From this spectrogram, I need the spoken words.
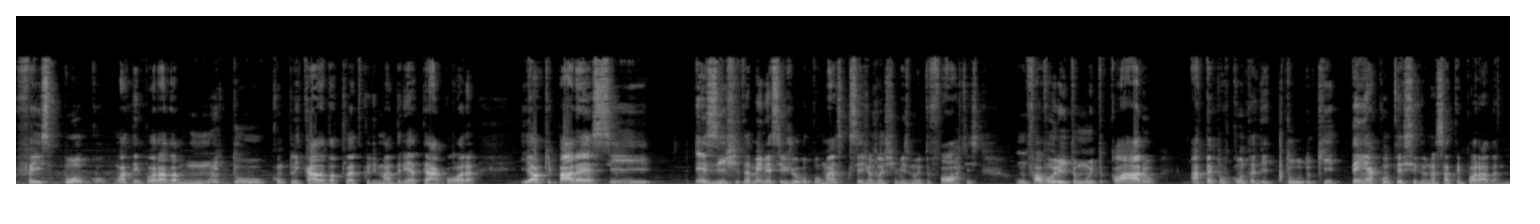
fez pouco, uma temporada muito complicada do Atlético de Madrid até agora. E ao que parece, existe também nesse jogo, por mais que sejam dois times muito fortes, um favorito muito claro, até por conta de tudo que tem acontecido nessa temporada. Né?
